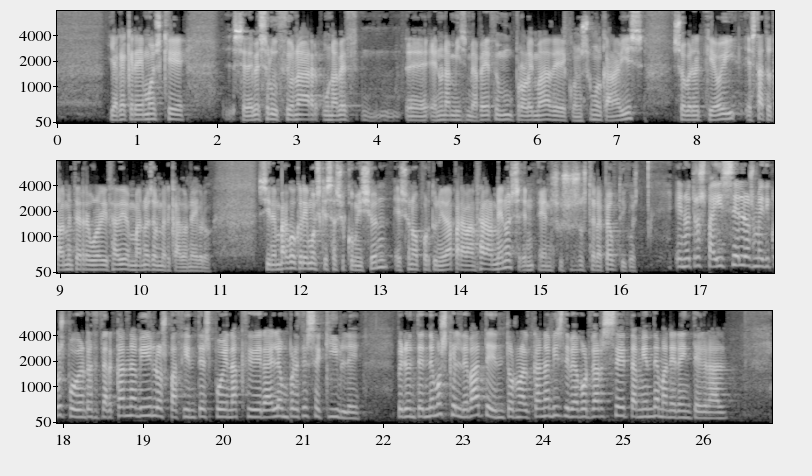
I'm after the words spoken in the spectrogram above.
ya que creemos que se debe solucionar una vez, eh, en una misma vez un problema de consumo del cannabis sobre el que hoy está totalmente regularizado y en manos del mercado negro. Sin embargo, creemos que esta subcomisión es una oportunidad para avanzar al menos en, en sus usos terapéuticos. En otros países los médicos pueden recetar cannabis, los pacientes pueden acceder a él a un precio asequible, pero entendemos que el debate en torno al cannabis debe abordarse también de manera integral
